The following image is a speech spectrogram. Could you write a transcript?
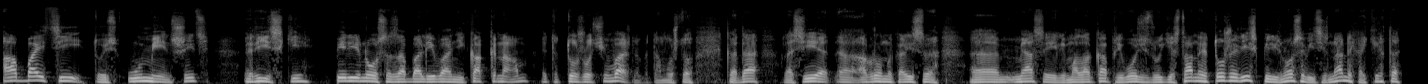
обойти, то есть уменьшить риски переноса заболеваний как к нам, это тоже очень важно, потому что когда Россия э, огромное количество э, мяса или молока привозит из других стран, это тоже риск переноса ветеринарных каких-то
